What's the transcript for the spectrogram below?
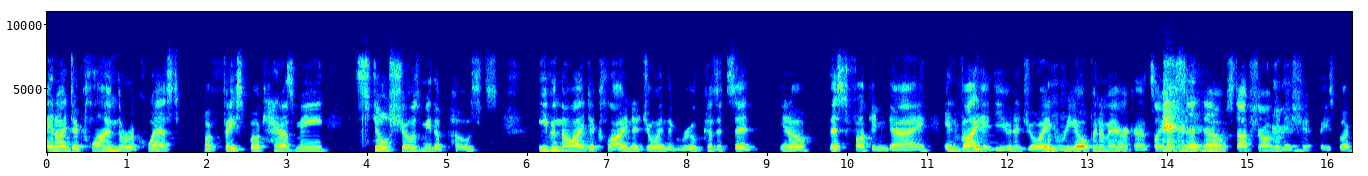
and I declined the request. But Facebook has me, still shows me the posts, even though I declined to join the group because it said, you know, this fucking guy invited you to join Reopen America. It's like I said, no, stop showing me this shit, Facebook.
